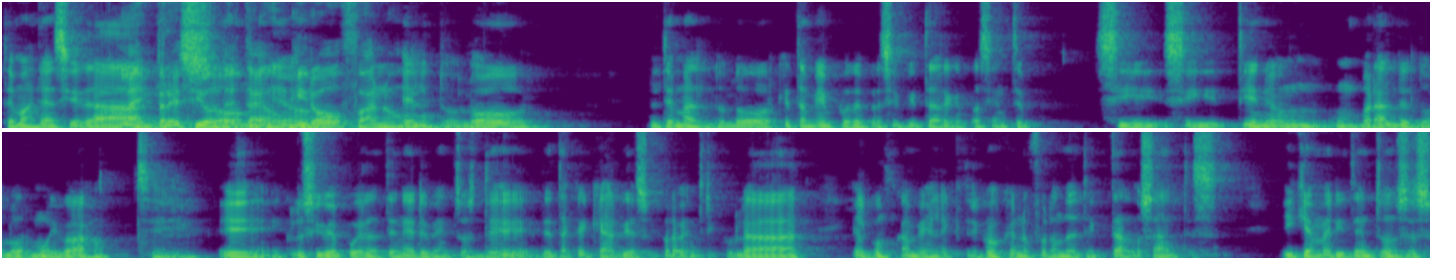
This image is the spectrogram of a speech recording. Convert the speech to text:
temas de ansiedad. La impresión de estar en un quirófano. El dolor. El tema del dolor, que también puede precipitar que el paciente, si, si tiene un umbral del dolor muy bajo, sí. Eh, inclusive pueda tener eventos de, de taquicardia supraventricular, algunos cambios eléctricos que no fueron detectados antes y que amerita entonces,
